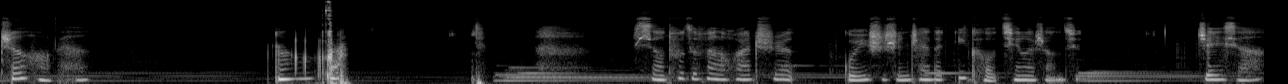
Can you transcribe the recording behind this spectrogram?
真好看。嗯，小兔子犯了花痴，鬼使神差的一口亲了上去。这下，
